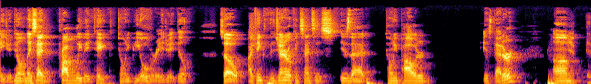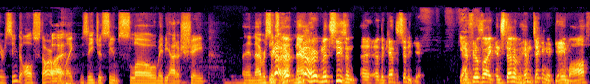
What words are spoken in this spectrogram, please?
AJ Dillon. They said probably they'd take Tony P over AJ Dillon. So I think the general consensus is that Tony Pollard is better. Um, It, it seemed to all start But- like Zeke just seemed slow, maybe out of shape, and ever He since got, he now- got hurt mid-season at, at the Kansas City game. yeah. And it feels like instead of him taking a game off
